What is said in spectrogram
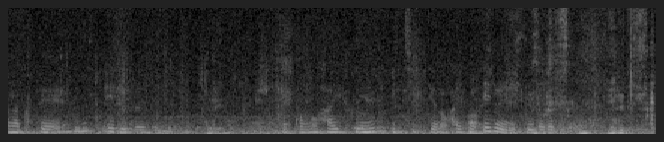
ゃなくて L このハイフン1っていうのをハイフン L にしていただくと。L ですか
